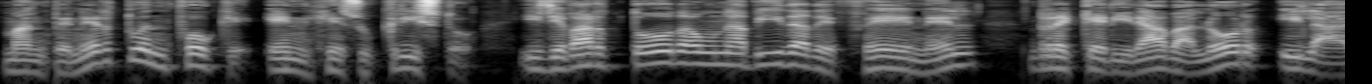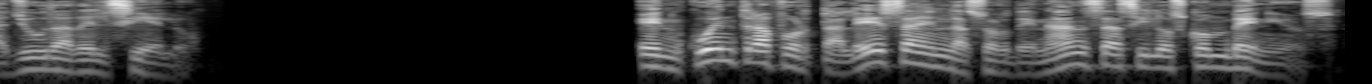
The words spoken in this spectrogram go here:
Mantener tu enfoque en Jesucristo y llevar toda una vida de fe en Él requerirá valor y la ayuda del cielo. Encuentra fortaleza en las ordenanzas y los convenios.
